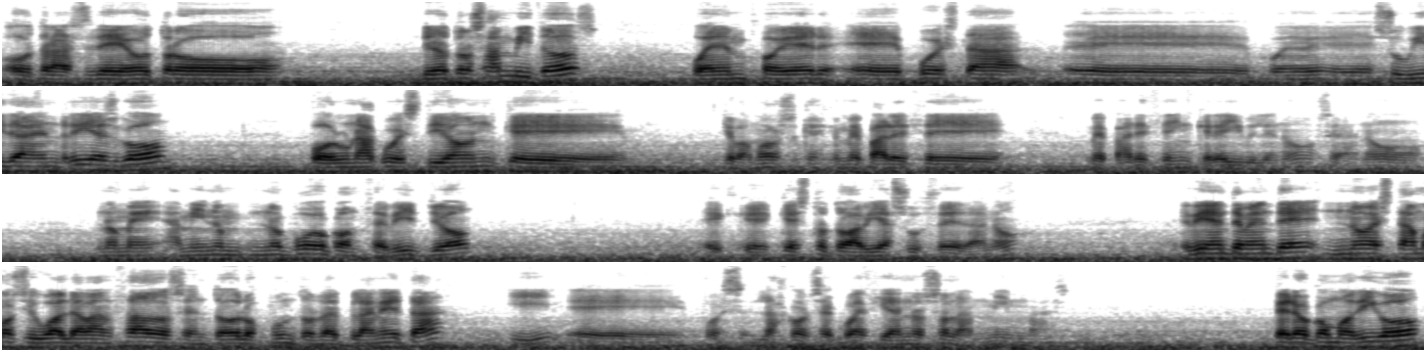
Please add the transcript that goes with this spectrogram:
otras de otro de otros ámbitos pueden poner eh, puesta su vida en riesgo por una cuestión que, que vamos que, que me parece me parece increíble no o sea no no me a mí no, no puedo concebir yo que, que esto todavía suceda no evidentemente no estamos igual de avanzados en todos los puntos del planeta y eh, pues las consecuencias no son las mismas. Pero como digo,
